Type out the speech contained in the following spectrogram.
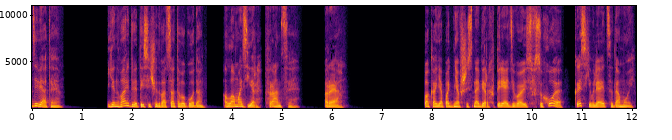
9. Январь 2020 года. Ламадьер, Франция. Реа. Пока я, поднявшись наверх, переодеваюсь в сухое, Кэс является домой.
